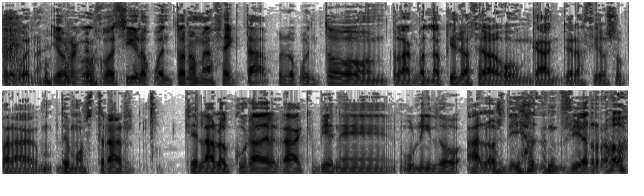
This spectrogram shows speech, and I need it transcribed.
Pero bueno, yo reconozco que sí que lo cuento, no me afecta, pero lo cuento en plan cuando quiero hacer algo, un gag gracioso para demostrar que la locura del gag viene unido a los días de encierro.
